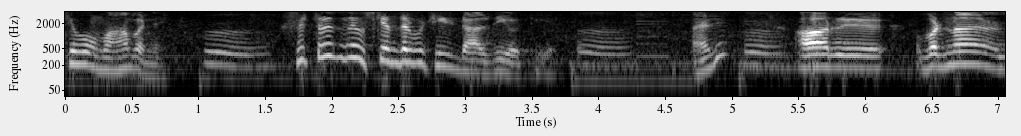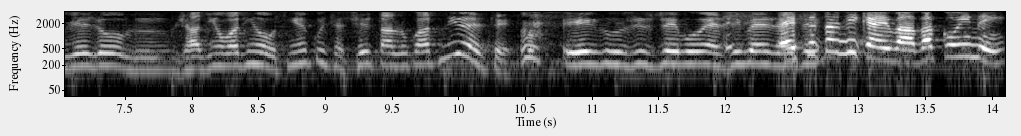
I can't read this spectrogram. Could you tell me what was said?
कि वो माँ बने। हम्म, फितरत ने उसके अंदर वो चीज़ डाल दी होती है। है जी? और वरना ये जो शादियाँ वादियाँ होती हैं कुछ अच्छे ताल्लुकात नहीं रहते? एक दूसरे से वो ऐसी ऐसे तो नहीं कहे बाबा कोई नहीं।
